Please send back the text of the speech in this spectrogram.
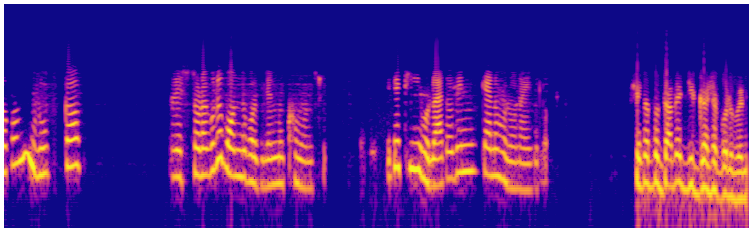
রকম রুফটপ রেস্তোরাঁগুলো বন্ধ করে দিলেন মুখ্যমন্ত্রী। এটা কি হলো? এতদিন কেন হলো না এগুলো? সেটা তো তাদের জিজ্ঞাসা করবেন।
